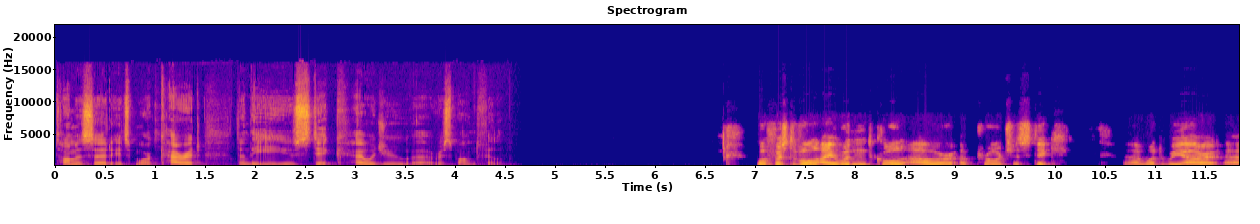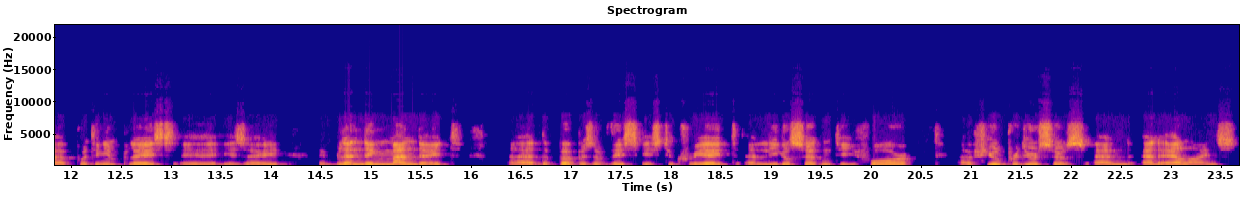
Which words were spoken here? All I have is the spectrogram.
Thomas said, it's more carrot than the EU stick." How would you respond, Filip? Well, first of all, I wouldn't call our approach a stick. What we are putting in place is a blending mandate. Uh, the purpose of this is to create a legal certainty for uh, fuel producers and and airlines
